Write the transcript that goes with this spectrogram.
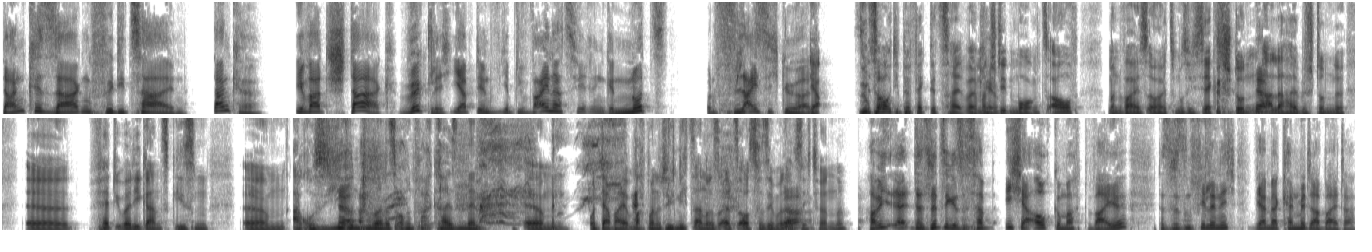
Danke sagen für die Zahlen. Danke. Ihr wart stark, wirklich. Ihr habt, den, ihr habt die Weihnachtsferien genutzt und fleißig gehört. Ja. Super. Ist aber auch die perfekte Zeit, weil man Okay. steht morgens auf, man weiß, oh, jetzt muss ich sechs Stunden Ja. alle halbe Stunde äh, Fett über die Gans gießen, ähm, arrosieren, Ja. wie man das auch in Fachkreisen nennt. ähm, und dabei macht man natürlich nichts anderes als aus Versehen mit Ja. Absicht hören, ne? Hab ich, äh, das Witzige ist, das habe ich ja auch gemacht, weil, das wissen viele nicht, wir haben ja keinen Mitarbeiter.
